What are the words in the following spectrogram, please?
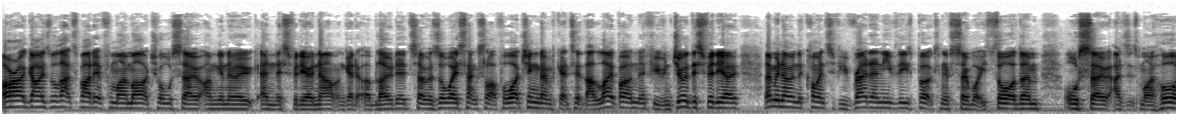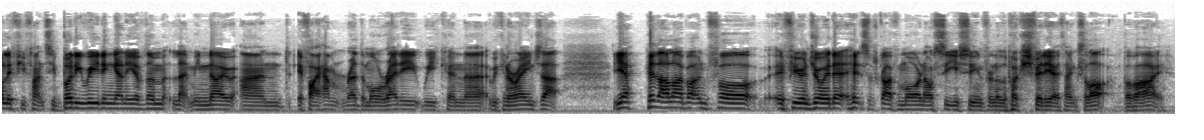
Alright guys, well that's about it for my March also. I'm going to end this video now and get it uploaded. So as always, thanks a lot for watching. Don't forget to hit that like button if you've enjoyed this video. Let me know in the comments if you've read any of these books and if so, what you thought of them. Also, as it's my haul, if you fancy buddy reading any of them, let me know. And if I haven't read them already, we can, uh, we can arrange that. Yeah, hit that like button for if you enjoyed it. Hit subscribe for more and I'll see you soon for another bookish video. Thanks a lot. Bye-bye.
